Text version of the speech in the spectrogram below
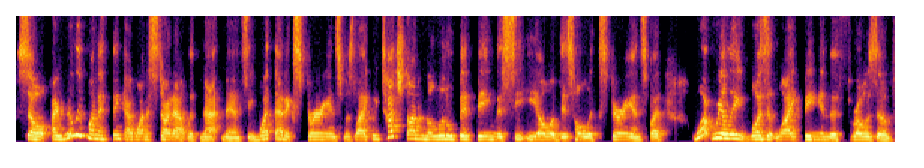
So I really want to think I want to start out with Nat Nancy, what that experience was like. We touched on it a little bit, being the CEO of this whole experience, but what really was it like being in the throes of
